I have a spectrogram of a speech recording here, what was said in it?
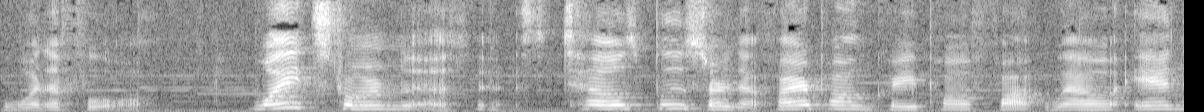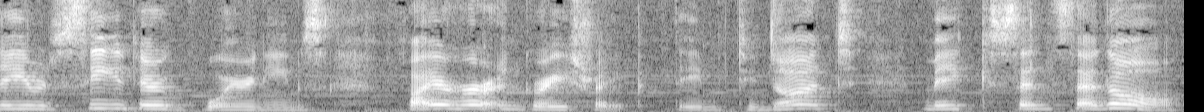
What a fool. Whitestorm uh, tells Bluestar that Firepaw and Graypaw fought well and they received their warrior names, Fireheart and Graystripe. They do not make sense at all.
